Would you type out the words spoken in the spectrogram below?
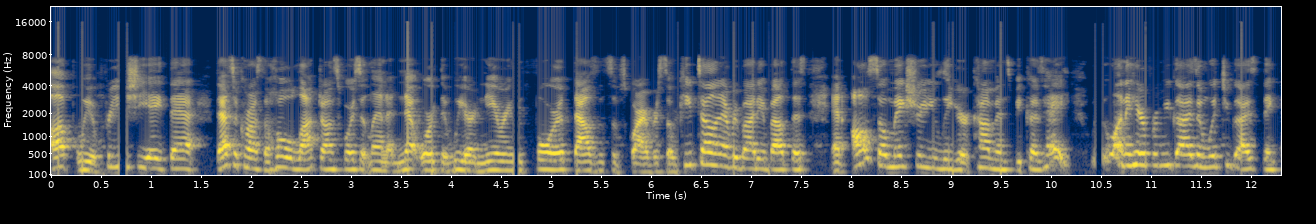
up. We appreciate that. That's across the whole Locked On Sports Atlanta network that we are nearing 4,000 subscribers. So keep telling everybody about this. And also make sure you leave your comments because, hey, we want to hear from you guys and what you guys think,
